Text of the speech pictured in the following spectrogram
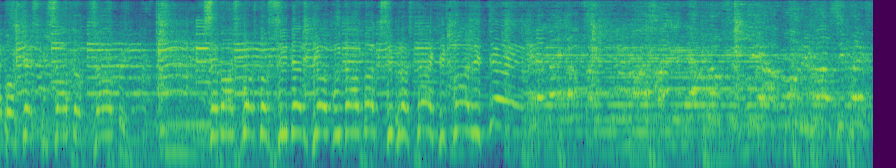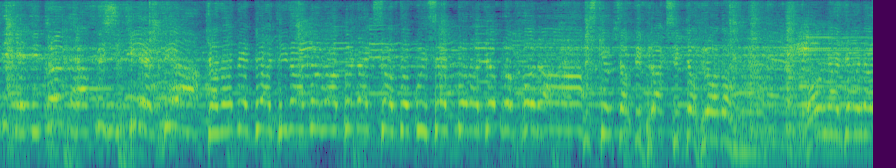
Εποχές πίσω από το τζάμι Σεβασμός στο συνεργείο που τα αμάξι μπροστά έχει βάλει και Κι αν δεν εντράκι να το να πέταξε αυτό που είσαι τώρα και προχώρα. Μη σκέψε απ' την πράξη πιο χρόνος. Όλα για να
